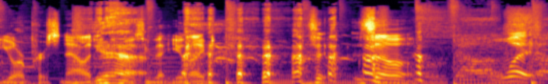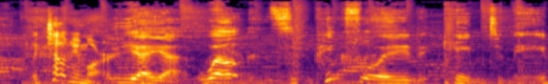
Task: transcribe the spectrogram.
your personality in Yeah. music that you like. so, so what? Tell me more. Yeah, yeah. Well, Pink Floyd came to me.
